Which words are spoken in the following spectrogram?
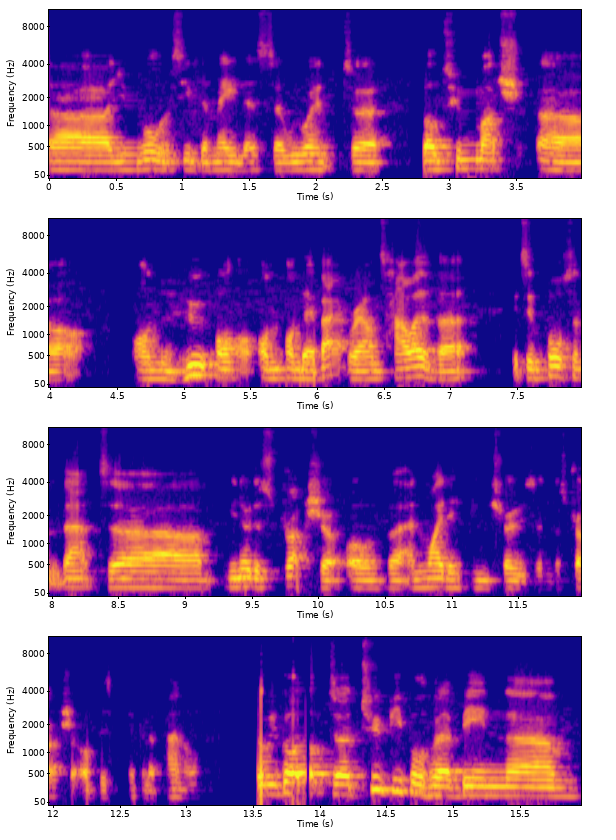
Uh, you've all received the mailers, so we won't dwell too much on who on, on their backgrounds. However, it's important that uh, you know the structure of uh, and why they've been chosen, the structure of this particular panel. So we've got uh, two people who have been um,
